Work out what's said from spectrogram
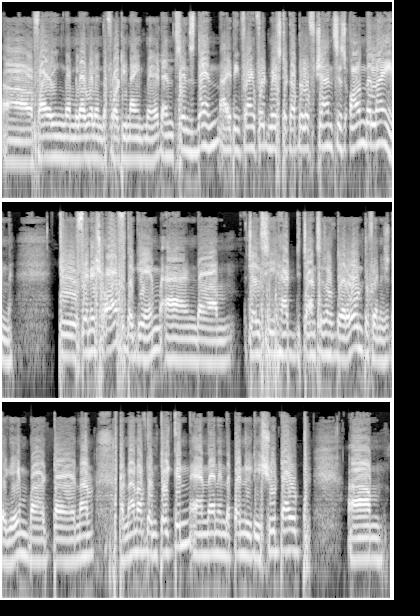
uh, firing them level in the 49th minute. And since then, I think Frankfurt missed a couple of chances on the line to finish off the game, and um, Chelsea had the chances of their own to finish the game, but uh, none, but none of them taken. And then in the penalty shootout, um,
